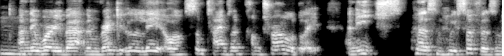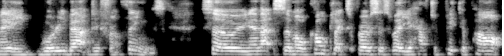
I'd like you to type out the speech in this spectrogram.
Mm. And they worry about them regularly or sometimes uncontrollably. And each person who suffers may worry about different things. So, you know, that's a more complex process where you have to pick apart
